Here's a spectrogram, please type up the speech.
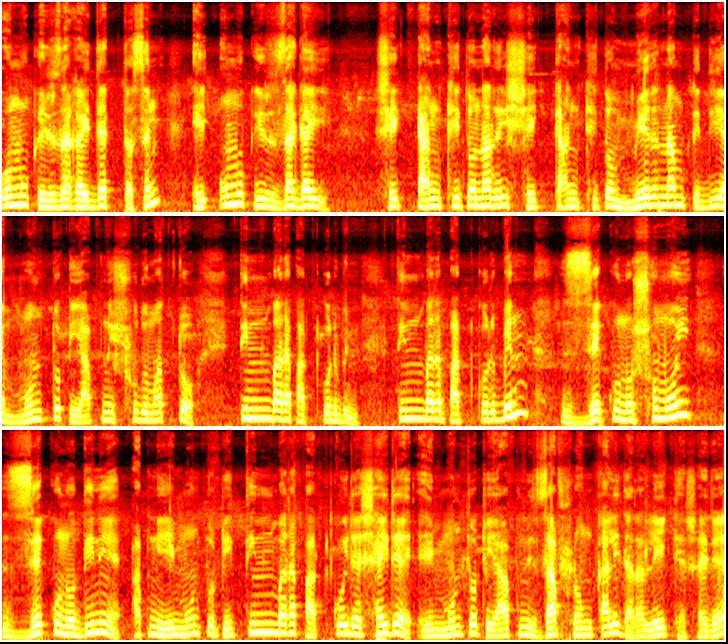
অমুকের জায়গায় দেখতেছেন, এই অমুকের জায়গায় সেই কাঙ্ক্ষিত নারী, সেই কাঙ্ক্ষিত মেয়ের নামটি দিয়ে মন্ত্রটি আপনি শুধুমাত্র তিনবার পাঠ করবেন। তিনবার পাঠ করবেন, যে কোনো সময়, যে কোনো দিনে। আপনি এই মন্ত্রটি তিনবার পাঠ কইরে সাইডে এই মন্ত্রটি আপনি জাফরং কালি দ্বারা লেখে সাইডে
